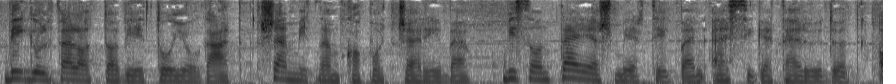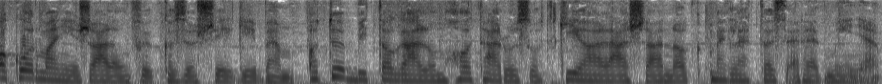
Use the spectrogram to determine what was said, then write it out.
Végül feladta vétójogát, semmit nem kapott cserébe. Viszont teljes mértékben elszigetelődött a kormány és államfők közösségében. A többi tagállam határozott kiállásának meg az eredménye.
